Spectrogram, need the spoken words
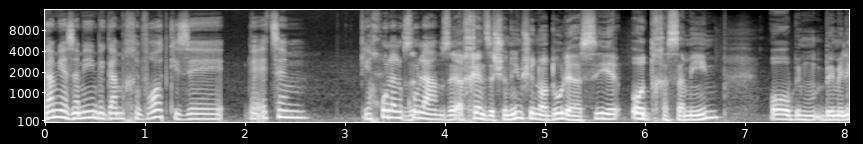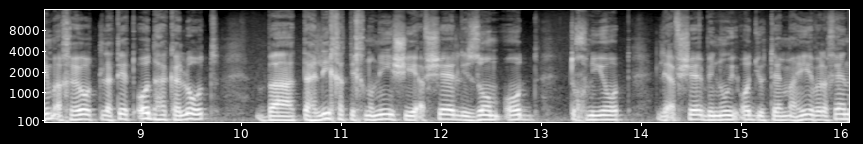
גם יזמים וגם חברות, כי זה בעצם יחול על זה, כולם. זה אכן, זה שינויים שנועדו להסיר עוד חסמים, או במילים אחרות, לתת עוד הקלות בתהליך התכנוני שיאפשר ליזום עוד תוכניות, לאפשר בינוי עוד יותר מהיר, ולכן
